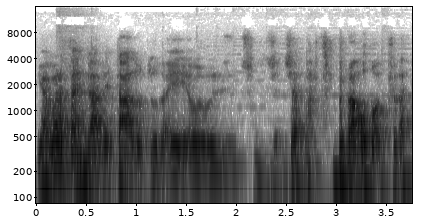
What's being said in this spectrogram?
e agora está engavetado tudo aí, eu já parti para outra,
